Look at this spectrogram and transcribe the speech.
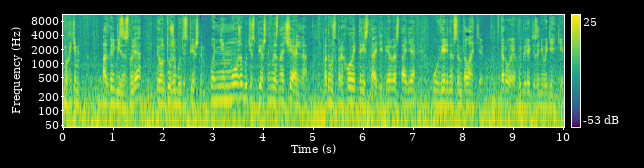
Мы хотим открыть бизнес с нуля, и он тоже будет успешным. Он не может быть успешным изначально, потому что проходит три стадии. Первая стадия – уверенность в своем таланте. Второе – вы берете за него деньги.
